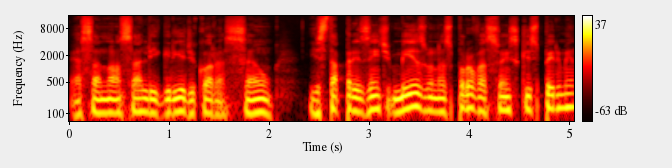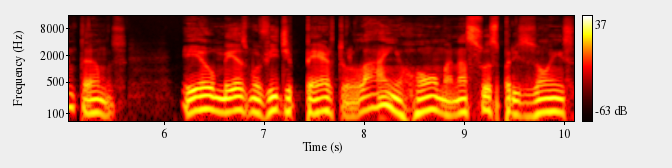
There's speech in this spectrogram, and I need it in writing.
Essa nossa alegria de coração está presente mesmo nas provações que experimentamos. Eu mesmo vi de perto, lá em Roma, nas suas prisões,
